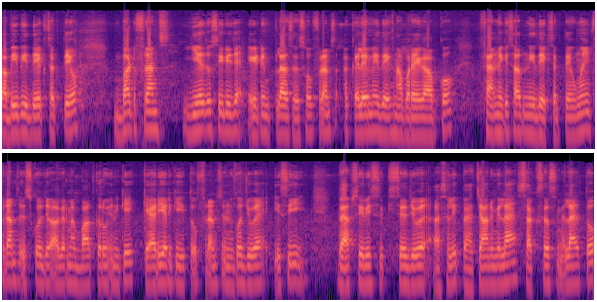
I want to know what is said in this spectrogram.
कभी भी देख सकते हो। बट फ्रेंड्स ये जो सीरीज़ है 18 प्लस है। सो फ्रेंड्स अकेले में ही देखना पड़ेगा आपको। फैमिली के साथ नहीं देख सकते। वहीं फ्रेंड्स इसको जो अगर मैं बात करूँ इनके कैरियर की तो फ्रेंड्स इनको जो है इसी वेब सीरीज़ से जो है असली पहचान मिला है सक्सेस मिला है तो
